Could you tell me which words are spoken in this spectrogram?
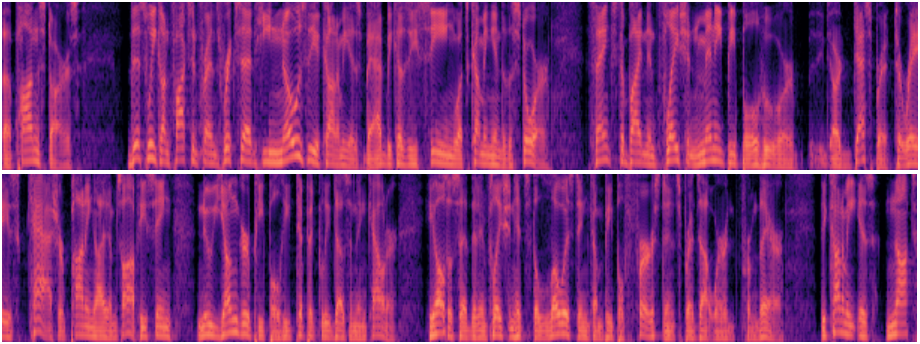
uh, Pawn Stars. This week on Fox and Friends, Rick said he knows the economy is bad because he's seeing what's coming into the store. Thanks to Biden inflation, many people who are are desperate to raise cash are pawning items off. He's seeing new younger people he typically doesn't encounter. He also said that inflation hits the lowest income people first and it spreads outward from there. The economy is not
